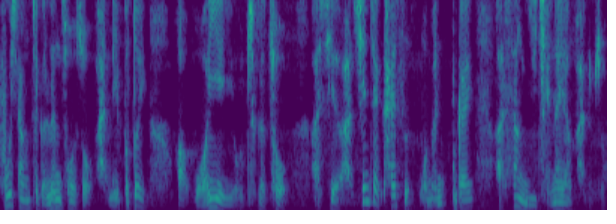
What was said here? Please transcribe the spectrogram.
互相这个认错，说啊你不对啊，我也有这个错啊。现啊现在开始，我们不该啊像以前那样啊，就说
